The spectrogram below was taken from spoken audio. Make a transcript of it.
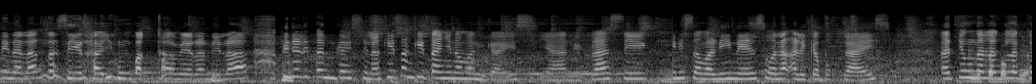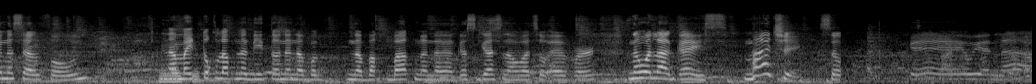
Buti na lang nasira yung back camera nila. Pinalitan guys nila. Kitang kita nyo naman guys. Yan, may plastic. Kinis na malinis. Walang alikabok guys. At yung nalaglag ko na cellphone, na may tuklap na dito na nabag, nabakbak, na nagasgas na whatsoever, nawala guys. Magic! So, okay, uwi na.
